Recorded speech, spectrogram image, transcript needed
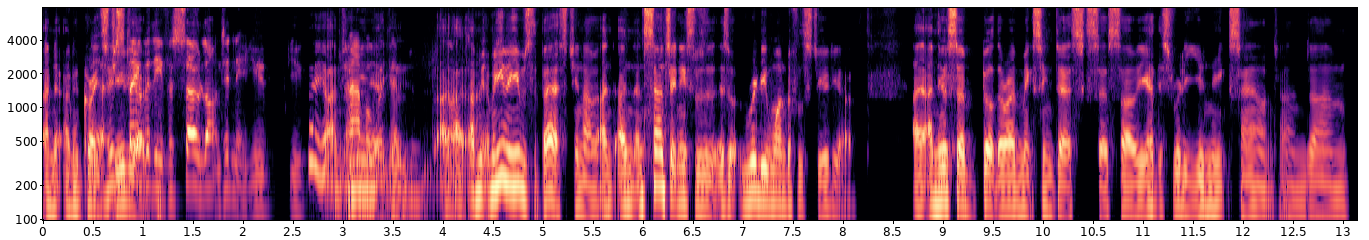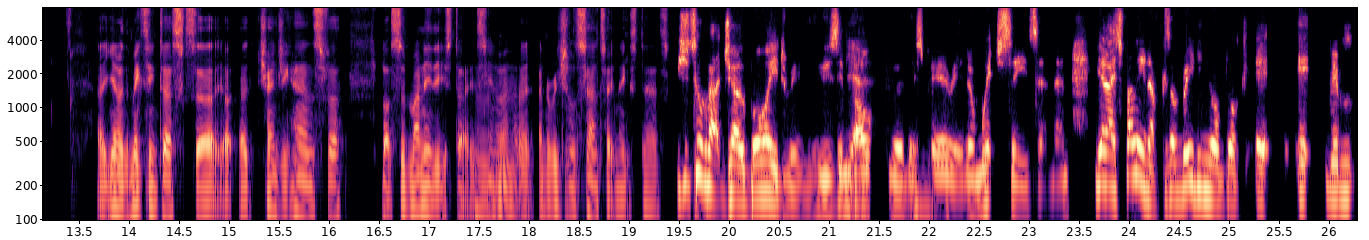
and, and a great yeah, who studio. stayed with you for so long, didn't he? You you Yeah, I- I traveled mean, with him. I, I- I mean, I mean, he was the best, you know. And and, and Sound Techniques was is a really wonderful studio, and and they also built their own mixing desks, so, so you had this really unique sound. And um, uh, you know, the mixing desks are, are changing hands for lots of money these days. You Mm. know, an original Sound Techniques desk. You should talk about Joe Boyd, really, who's involved with this period and which season. And you know, it's funny enough because I'm reading your book. It it rem-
